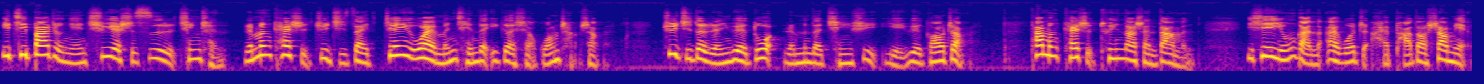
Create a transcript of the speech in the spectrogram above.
一七八九年七月十四日清晨，人们开始聚集在监狱外门前的一个小广场上。聚集的人越多，人们的情绪也越高涨。他们开始推那扇大门，一些勇敢的爱国者还爬到上面，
